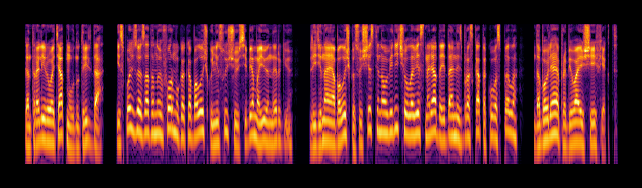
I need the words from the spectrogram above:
контролировать атму внутри льда, используя заданную форму как оболочку, несущую в себе мою энергию. Ледяная оболочка существенно увеличивала вес снаряда и дальность броска такого спела, добавляя пробивающий эффект.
